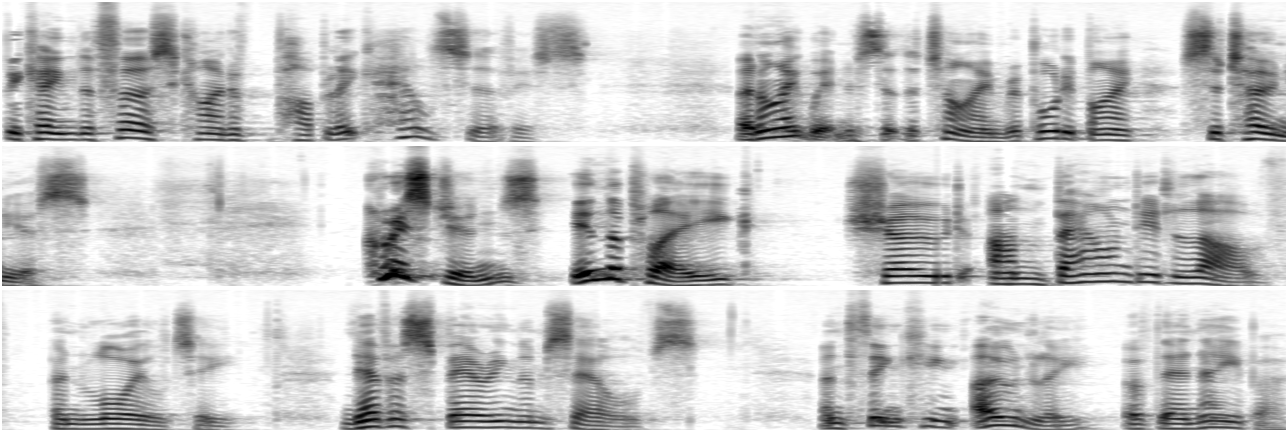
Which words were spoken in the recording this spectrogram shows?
became the first kind of public health service. An eyewitness at the time, reported by Suetonius, Christians in the plague showed unbounded love and loyalty, never sparing themselves and thinking only of their neighbour.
